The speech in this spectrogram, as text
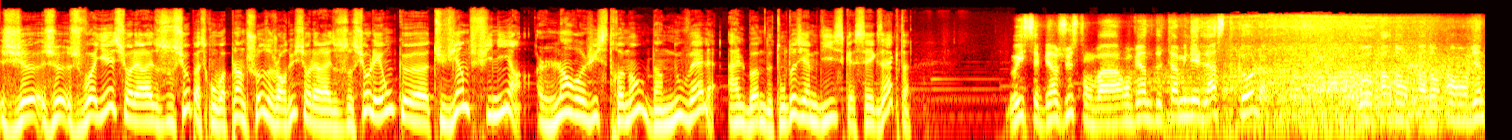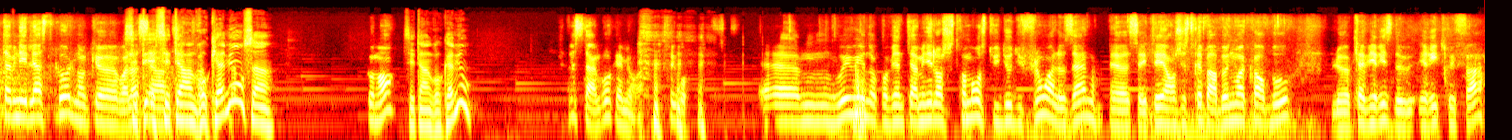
je, je, je voyais sur les réseaux sociaux, parce qu'on voit plein de choses aujourd'hui sur les réseaux sociaux, Léon, que tu viens de finir l'enregistrement d'un nouvel album, de ton deuxième disque, c'est exact? Oui, c'est bien juste. On va, on vient de terminer Last Call. Oh, pardon, pardon. On vient de terminer Last Call, donc euh, voilà. C'était un gros camion ça Comment? C'était un gros camion C'était un gros camion, très gros. Euh, oui, oui, donc on vient de terminer l'enregistrement au studio du Flon à Lausanne. Euh, ça a été enregistré par Benoît Corbeau, le claviériste de Eric Truffat,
